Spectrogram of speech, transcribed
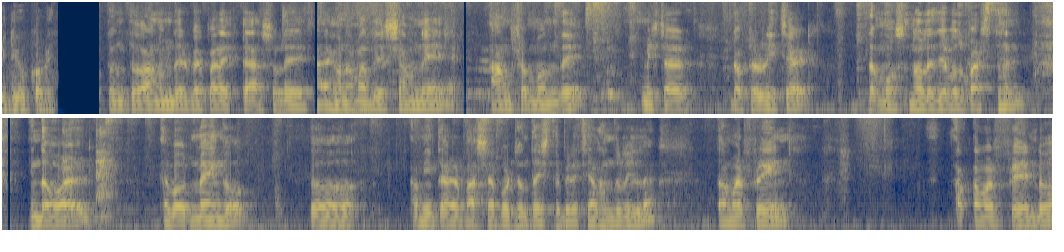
ভিডিও করে। অত্যন্ত আনন্দের ব্যাপার একটা, আসলে এখন আমাদের সামনে আম সম্বন্ধে mister doctor Richard the most knowledgeable person in the world about mango তো আমি তার বাসা পর্যন্ত আসতে পেরেছি, আলহামদুলিল্লাহ। তো আমার ফ্রেন্ড আমার ফ্রেন্ড ও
